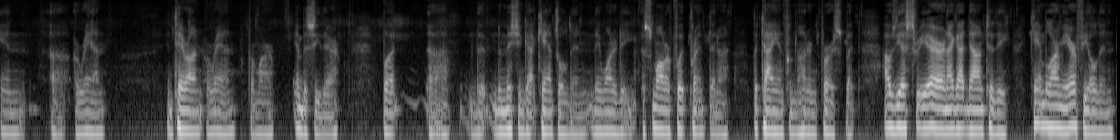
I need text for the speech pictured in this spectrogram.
in uh, Iran, in Tehran, Iran, from our embassy there. But uh, the the mission got canceled, and they wanted a, a, smaller footprint than a battalion from the 101st. But I was the S3 Air, and I got down to the Campbell Army Airfield, and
